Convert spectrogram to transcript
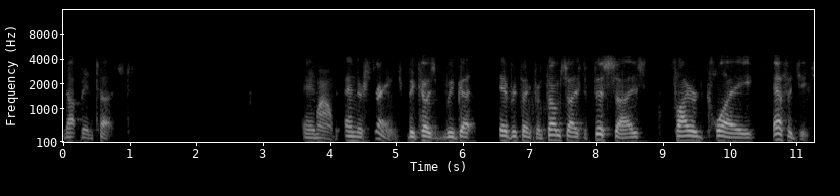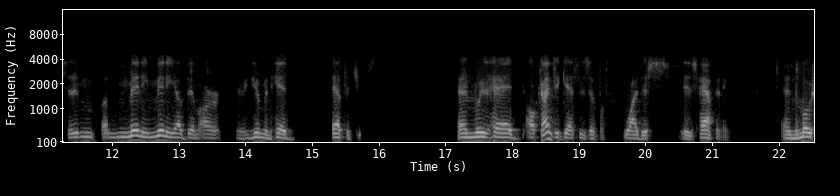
not been touched. And, wow. and they're strange because we've got everything from thumb size to fist size, fired clay effigies. Uh, many, many of them are you know, human head effigies. And we've had all kinds of guesses of why this is happening. And the most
